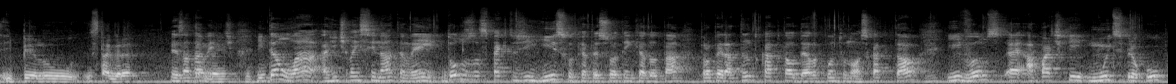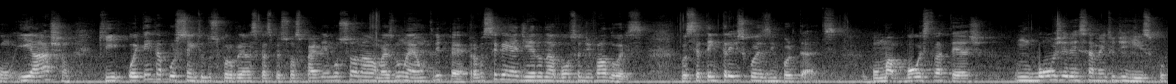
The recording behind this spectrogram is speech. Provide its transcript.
e pelo Instagram. Exatamente. Também. Então lá a gente vai ensinar também todos os aspectos de risco que a pessoa tem que adotar para operar tanto o capital dela quanto o nosso capital. E vamos é, a parte que muitos se preocupam e acham que 80% dos problemas que as pessoas perdem é emocional, mas não é um tripé. Para você ganhar dinheiro na bolsa de valores, você tem três coisas importantes: uma boa estratégia, um bom gerenciamento de risco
